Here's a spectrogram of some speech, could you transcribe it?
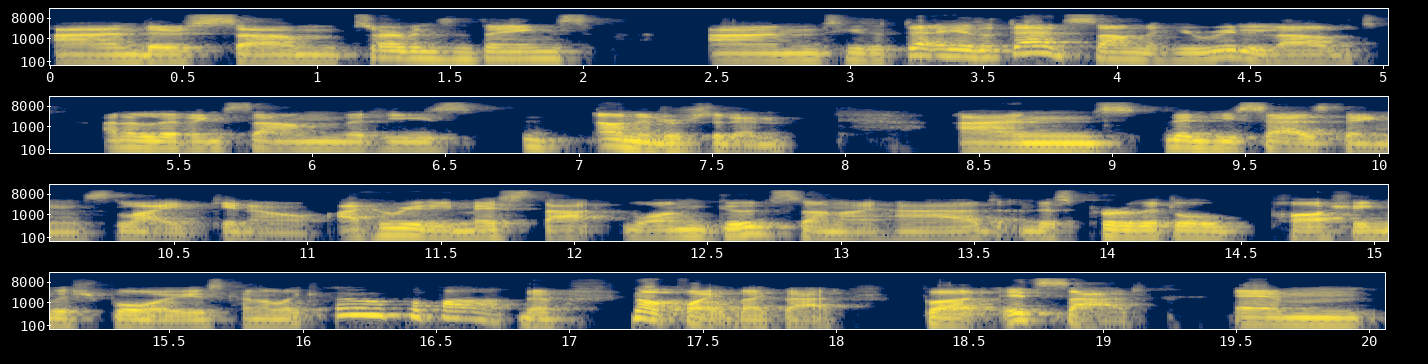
and there's some servants and things, and he's a de- he has a dead son that he really loved, and a living son that he's uninterested in. And then he says things like, you know, I really miss that one good son I had, and this poor little posh English boy is kind of like, oh, papa. No, not quite like that, but it's sad. Um,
